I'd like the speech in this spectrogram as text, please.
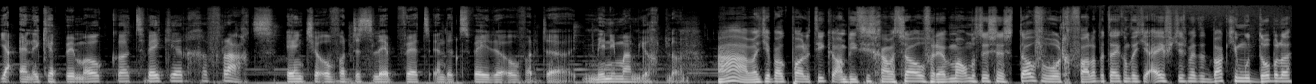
Ja, en ik heb hem ook uh, twee keer gevraagd. Eentje over de sleepwet en de tweede over de minimumjeugdloon. Ah, want je hebt ook politieke ambities, gaan we het zo over hebben. Maar ondertussen is het toverwoord gevallen. betekent dat je eventjes met het bakje moet dobbelen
